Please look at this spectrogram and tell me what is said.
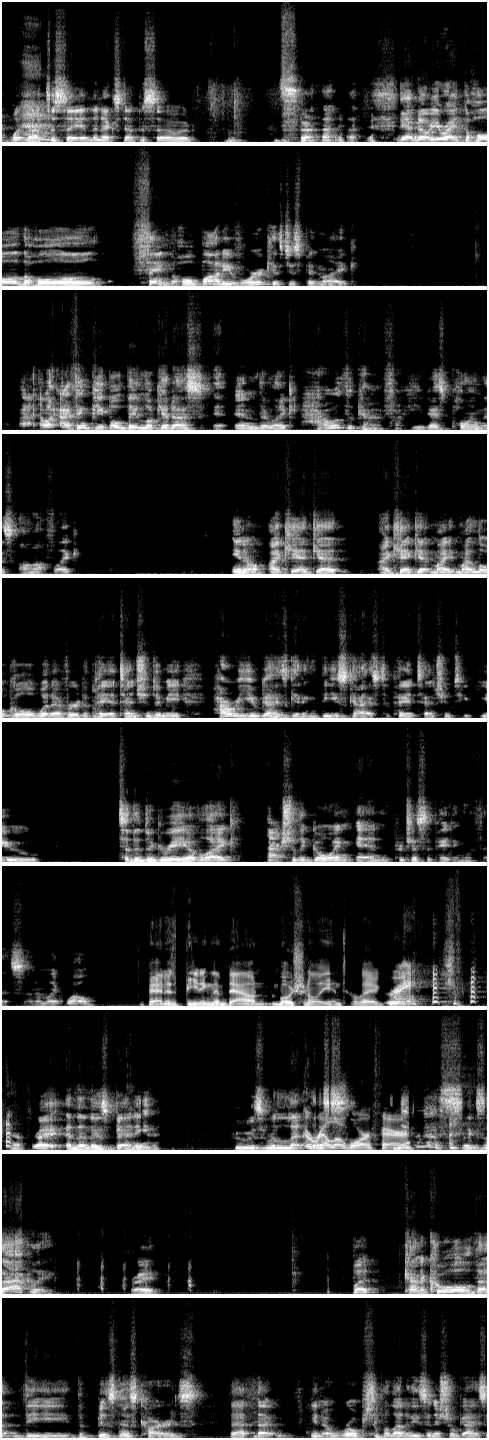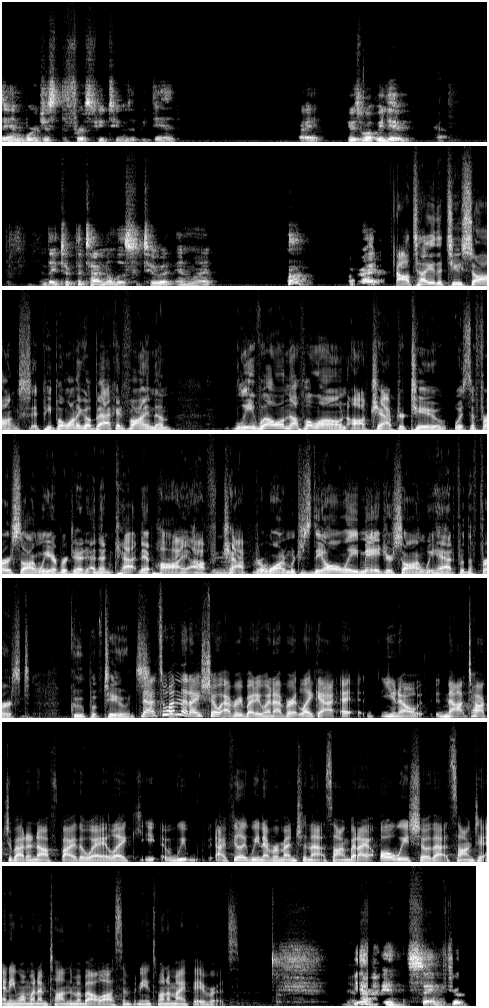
what not to say in the next episode. yeah, no, you're right. The whole the whole thing, the whole body of work has just been like I, I think people they look at us and they're like, "How the god fuck are you guys pulling this off?" Like, you know, I can't get I can't get my my local whatever to pay attention to me. How are you guys getting these guys to pay attention to you to the degree of like actually going and participating with this? And I'm like, well, Ben is beating them down emotionally until they agree. right. right? And then there's Benny, who's relentless. Guerrilla warfare. Yes, exactly. right? But kind of cool that the the business cards that that you know roped a lot of these initial guys in were just the first few tunes that we did. Right? Here's what we do. And they took the time to listen to it and went, "Huh, all right." I'll tell you the two songs. If people want to go back and find them, Leave Well Enough Alone off chapter two was the first song we ever did, and then Catnip High off chapter one, which is the only major song we had for the first group of tunes. That's one that I show everybody whenever, like, I, I- you know, not talked about enough. By the way, like we, I feel like we never mention that song, but I always show that song to anyone when I'm telling them about Lost Symphony. It's one of my favorites. Yeah, it, same. Sure.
